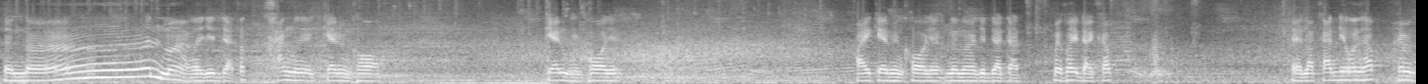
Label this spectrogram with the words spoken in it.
แต่นานมากเลยจะดัดสักครั้งเลยแกนแผงคอ แกนแผงคอเนี่ยปลายแกนแผงคอเนี่ยนานๆจะดัดดัดไม่ค่อยดัดครับ แต่หลักการเดียวกันครับ ให้มัน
